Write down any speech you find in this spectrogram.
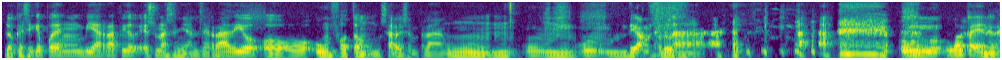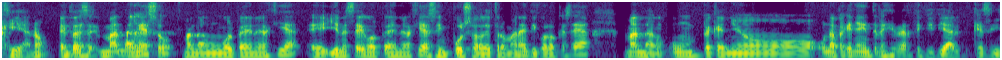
lo que sí que pueden enviar rápido es una señal de radio o un fotón, ¿sabes? En plan, un, un- un, digamos, una, un, golpe de energía, ¿no? Entonces mandan eso, mandan un golpe de energía eh, y en ese golpe de energía, ese impulso electromagnético, lo que sea, mandan un pequeño, una pequeña inteligencia artificial que se,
